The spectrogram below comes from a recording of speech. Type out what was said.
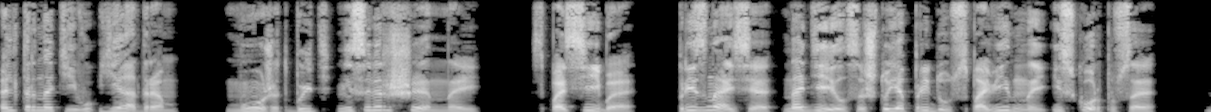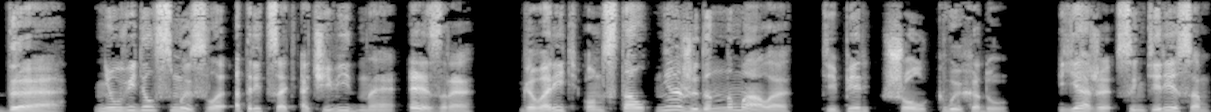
альтернативу ядрам. Может быть несовершенной. Спасибо. Признайся, надеялся, что я приду с повинной из корпуса. Да, не увидел смысла отрицать очевидное Эзра. Говорить он стал неожиданно мало, теперь шел к выходу. Я же с интересом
